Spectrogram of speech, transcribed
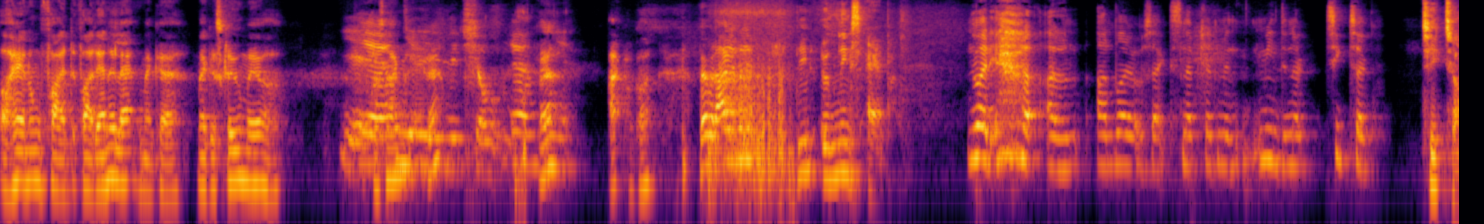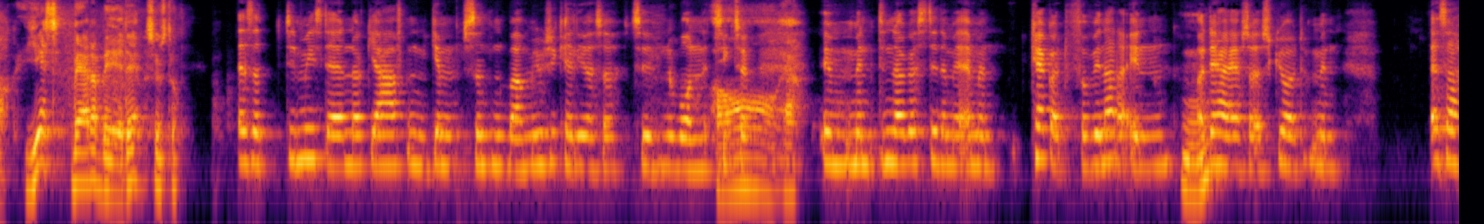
at have nogen fra et, fra et andet land, man kan, man kan skrive med? Og, Ja, snakke med? det er Ja. lidt sjovt. Ja. ja? Ej, hvor godt. Hvad med dig, Emily? Din yndlingsapp? Nu har de alle andre jo sagt Snapchat, men min det er nok TikTok. TikTok. Yes. Hvad er der ved den, synes du? Altså det meste er nok, jeg har haft den igennem, siden den var musical og så til nu hvor den er TikTok. Oh, ja. Øhm, men det er nok også det der med, at man kan godt få venner derinde, mm. og det har jeg så også gjort, men altså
